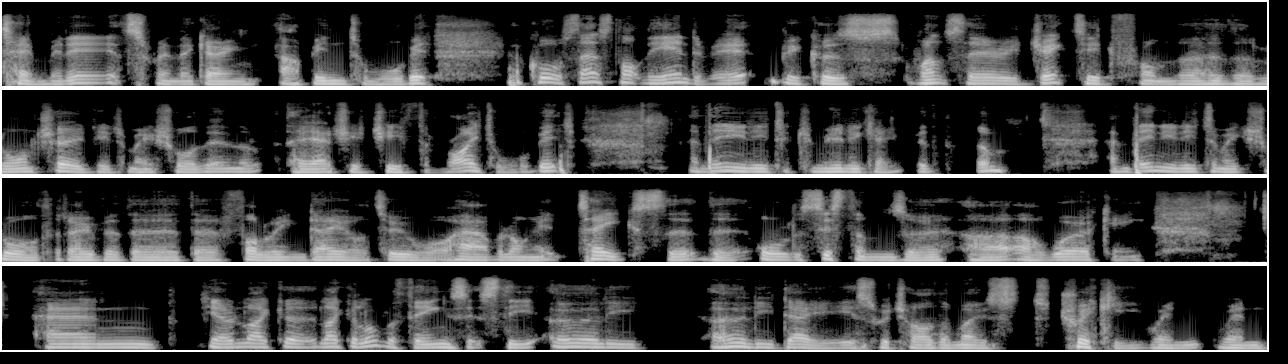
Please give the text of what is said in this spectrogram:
10 minutes when they're going up into orbit. Of course, that's not the end of it because once they're ejected from the, the launcher, you need to make sure that they actually achieve the right orbit. And then you need to communicate with them. And then you need to make sure that over the, the following day or two, or however long it takes, that the, all the systems are, are, are working and you know like a like a lot of things it's the early early days which are the most tricky when when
